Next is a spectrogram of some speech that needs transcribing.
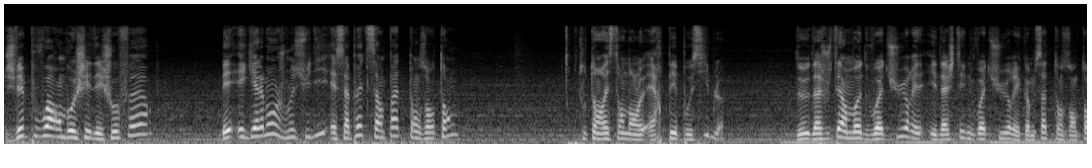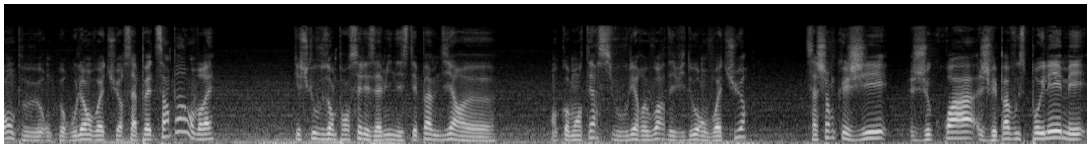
Je vais pouvoir embaucher des chauffeurs mais également je me suis dit, et ça peut être sympa de temps en temps, tout en restant dans le RP possible, d'ajouter un mode voiture et, d'acheter une voiture. Et comme ça de temps en temps on peut, rouler en voiture. Ça peut être sympa en vrai. Qu'est-ce que vous en pensez les amis? N'hésitez pas à me dire euh, en commentaire si vous voulez revoir des vidéos en voiture. Sachant que j'ai, je crois, je vais pas vous spoiler, mais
